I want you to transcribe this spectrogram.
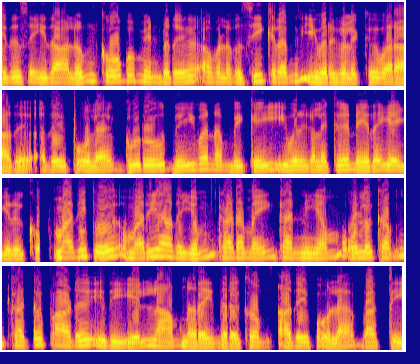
எது செய்தாலும் கோபம் என்பது அவ்வளவு சீக்கிரம் இவர்களுக்கு வராது. அதே போல குரு தெய்வ நம்பிக்கை இவர்களுக்கு நிறைய இருக்கும். மதிப்பு மரியாதையும் கடமை கண்ணியம் ஒழுக்கம் கட்டுப்பாடு இது எல்லாம் நிறைந்திருக்கும். அதே போல பக்தி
